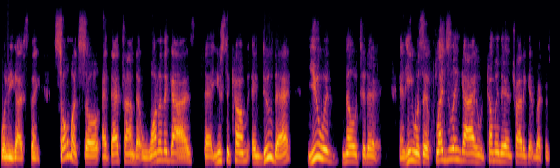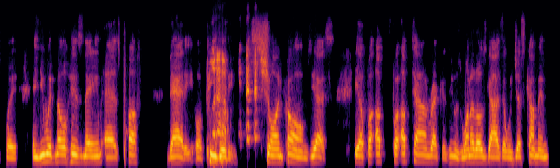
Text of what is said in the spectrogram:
What do you guys think? So much so at that time that one of the guys that used to come and do that, you would know today. And he was a fledgling guy who would come in there and try to get records played. And you would know his name as Puff Daddy or P. Wow. Diddy, Sean Combs. Yes. Yeah, for up for Uptown Records. He was one of those guys that would just come in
